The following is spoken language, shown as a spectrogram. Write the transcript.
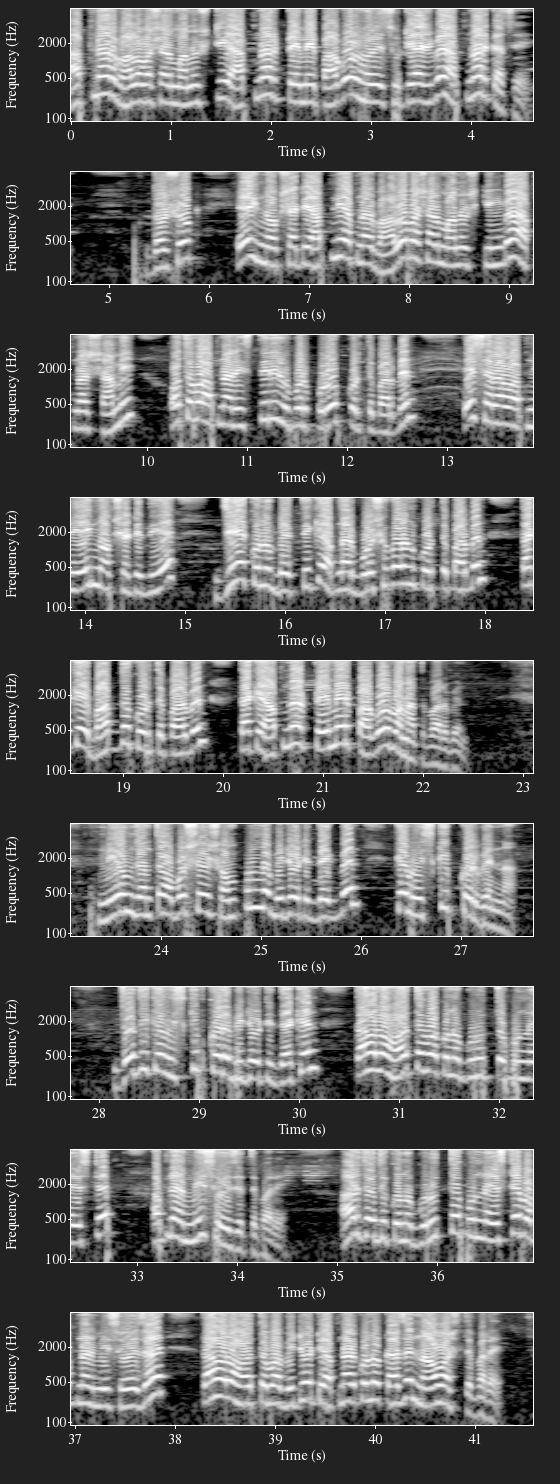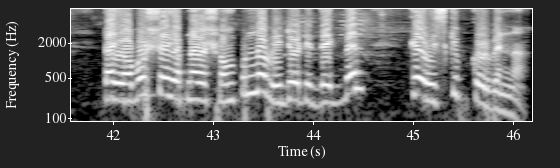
আপনার ভালোবাসার মানুষটি আপনার প্রেমে পাগল হয়ে ছুটে আসবে আপনার কাছে। দর্শক, এই নকশাটি আপনি আপনার ভালোবাসার মানুষ কিংবা আপনার স্বামী অথবা আপনার স্ত্রীর উপর প্রয়োগ করতে পারবেন। এছাড়াও আপনি এই নকশাটি দিয়ে যে কোনো ব্যক্তিকে আপনার বশীকরণ করতে পারবেন, তাকে বাধ্য করতে পারবেন, তাকে আপনার প্রেমের পাগল বানাতে পারবেন। নিয়ম জানতে অবশ্যই সম্পূর্ণ ভিডিওটি দেখবেন, কেউ স্কিপ করবেন না। যদি কেউ স্কিপ করে ভিডিওটি দেখেন, তাহলে হয়তো বা কোনো গুরুত্বপূর্ণ স্টেপ আপনার মিস হয়ে যেতে পারে। আর যদি কোনো গুরুত্বপূর্ণ স্টেপ আপনার মিস হয়ে যায়, তাহলে হয়তো বা ভিডিওটি আপনার কোনো কাজে নাও আসতে পারে। তাই অবশ্যই আপনারা সম্পূর্ণ ভিডিওটি দেখবেন, কেউ স্কিপ করবেন না।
